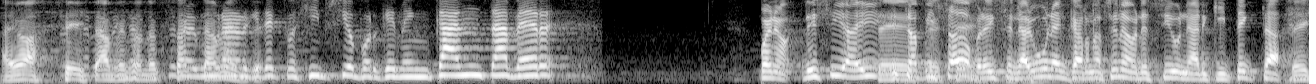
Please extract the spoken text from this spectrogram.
Ahí va, sí, estaba pensando a algún gran exactamente. arquitecto egipcio porque me encanta ver Bueno, decía ahí, Sí, está pisado, sí. pero dice en alguna encarnación habrá sido una arquitecta claro.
